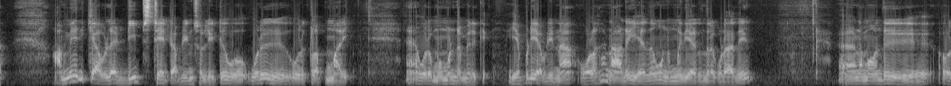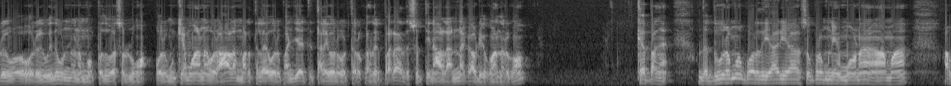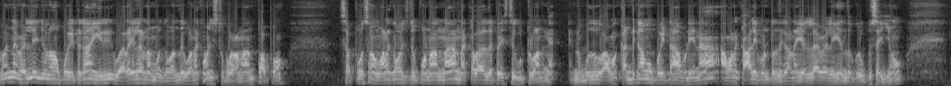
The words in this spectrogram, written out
அமெரிக்காவில் டீப் ஸ்டேட் அப்படின்னு சொல்லிட்டு ஒ- ஒரு ஒரு கிளப் மாதிரி ஒரு மொமெண்டம் இருக்குது எப்படி அப்படின்னா உலக நாடு எதுவும் நிம்மதியாக இருந்துடக்கூடாது. நம்ம வந்து ஒரு ஒரு இது ஒன்று நம்ம பொதுவாக சொல்லுவோம். ஒரு முக்கியமான ஒரு ஆலமரத்தில் ஒரு பஞ்சாயத்து தலைவர் ஒருத்தர் உட்காந்துருப்பார் அதை சுற்றி நாலு அன்னக்காவடி உட்காந்துருக்கோம் கேட்பாங்க அந்த தூரமாக போகிறது யார் யா? சுப்பிரமணியம் போனா ஆமாம் அவன் என்ன வெள்ளையும் சொல்லாமல் போயிட்டுருக்கான் இரு வரையில் நமக்கு வந்து வணக்கம் வச்சுட்டு போகிறானான்னு பார்ப்போம். சப்போஸ் அவன் வணக்கம் வச்சுட்டு போனான்னா நக்கலாக இதை பேசிட்டு விட்டுருவானுங்க. என்னும்போது அவன் கண்டுக்காமல் போயிட்டான் அப்படின்னா அவனை காலி பண்ணுறதுக்கான எல்லா வேலையும் இந்த குரூப் செய்யும்.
